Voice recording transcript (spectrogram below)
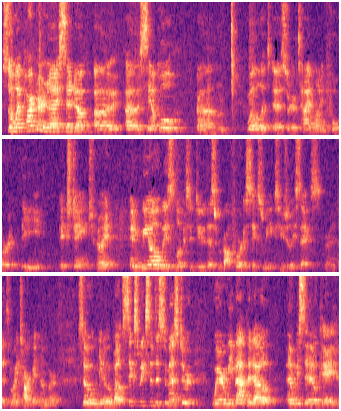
So my partner and I set up a, a sample, um, well, a, a, sort of timeline for the exchange, right? And we always look to do this for about four to six weeks, usually six, right? That's my target number. So, you know, about six weeks of the semester where we map it out and we say, okay,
